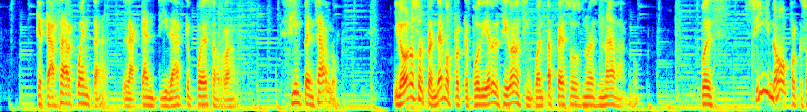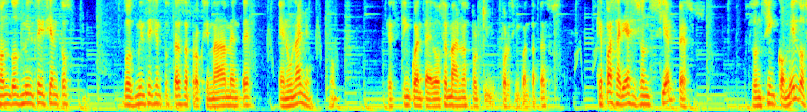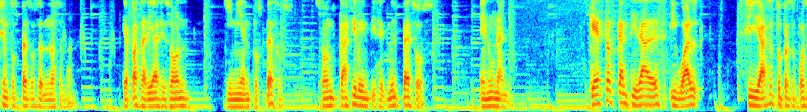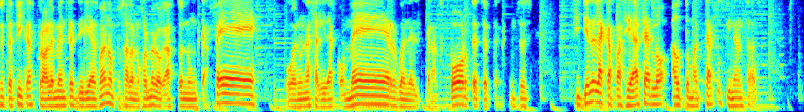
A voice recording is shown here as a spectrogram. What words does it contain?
que te vas a dar cuenta la cantidad que puedes ahorrar sin pensarlo. Y luego nos sorprendemos porque pudieras decir, bueno, 50 pesos no es nada, ¿no? Pues sí, no, porque son 2.600 2.600 pesos aproximadamente en un año, ¿no? Que es 52 semanas por, por 50 pesos. ¿Qué pasaría si son 100 pesos? Son 5.200 pesos en una semana. ¿Qué pasaría si son 500 pesos? Son casi 26 mil pesos en un año. Que estas cantidades, igual, si haces tu presupuesto y te fijas, probablemente dirías, bueno, pues a lo mejor me lo gasto en un café, o en una salida a comer, o en el transporte, etc. Entonces, si tienes la capacidad de hacerlo, automatizar tus finanzas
